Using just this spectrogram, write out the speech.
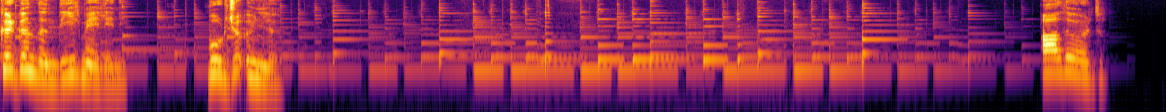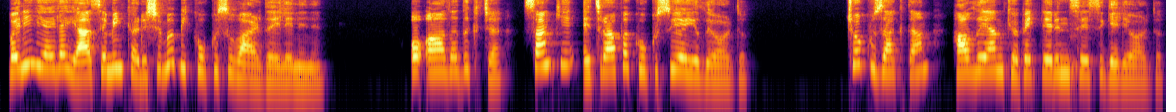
Kırgındın değil mi Eleni? Burcu Ünlü Ağlıyordu. Vanilya ile Yasemin karışımı bir kokusu vardı Eleni'nin. O ağladıkça sanki etrafa kokusu yayılıyordu. Çok uzaktan havlayan köpeklerin sesi geliyordu.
